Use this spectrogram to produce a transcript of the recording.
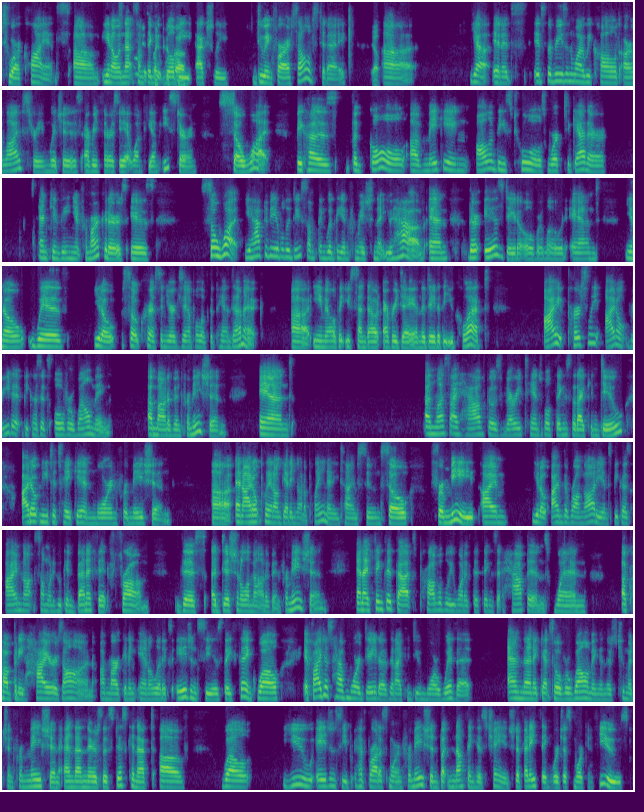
to our clients. Um, you know, and that's something like that we'll uh, be actually doing for ourselves today. Yep. Uh, yeah, and it's it's the reason why we called our live stream, which is every Thursday at 1 p.m. Eastern. So what? because the goal of making all of these tools work together and convenient for marketers is so what? You have to be able to do something with the information that you have. And there is data overload. And you know with you know so chris in your example of the pandemic uh, email that you send out every day and the data that you collect i personally i don't read it because it's overwhelming amount of information. And unless i have those very tangible things that i can do i don't need to take in more information uh, and I don't plan on getting on a plane anytime soon. So for me, I'm, you know, I'm the wrong audience because I'm not someone who can benefit from this additional amount of information. And I think that that's probably one of the things that happens when a company hires on a marketing analytics agency is they think, well, if I just have more data, then I can do more with it. And then it gets overwhelming and there's too much information. And then there's this disconnect of, well, you agency have brought us more information but nothing has changed. If anything we're just more confused.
